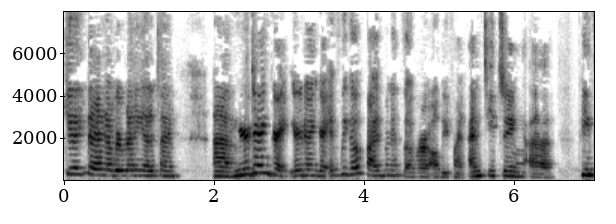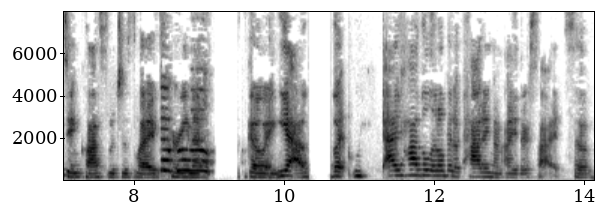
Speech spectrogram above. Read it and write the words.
gig there. Now we're running out of time. Um, You're doing great. You're doing great. If we go five minutes over, I'll be fine. I'm teaching a painting class, which is why so Corinna cool. is going. Yeah, but I have a little bit of padding on either side. So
